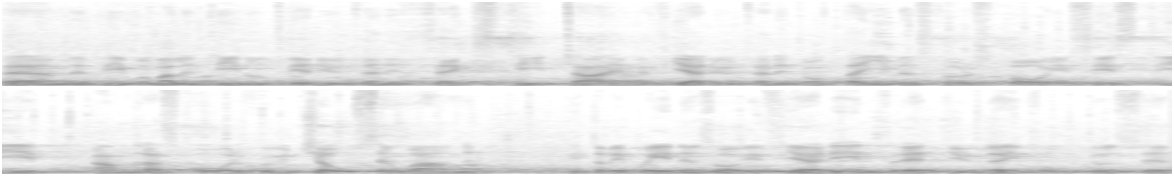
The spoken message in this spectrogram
5 Primo Valentino, tredje utvändigt 6 T-Time, fjärde utvändigt 8 Evens First Boy, sist i andra spår 7 Chosen One. Tittar vi på innen så har vi fjärde in för ett Jula in fokus,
